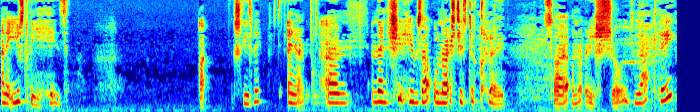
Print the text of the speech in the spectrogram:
and it used to be his. Uh, excuse me. Anyway, um, and then she, he was like, "Oh no, it's just a clue." So I'm not really sure exactly.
